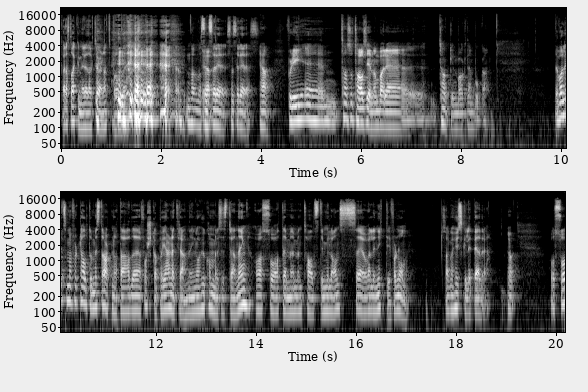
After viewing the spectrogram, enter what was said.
får jeg snakke med redaktøren etterpå. Nå må sensurere- sensureres. Ja. Fordi eh, ta, så ta oss gjennom bare eh, tanken bak den boka. Det var litt som jeg fortalte om i starten, at jeg hadde forska på hjernetrening og hukommelsestrening, og så at det med mental stimulans er jo veldig nyttig for noen, så han kan huske litt bedre. Ja. Og så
